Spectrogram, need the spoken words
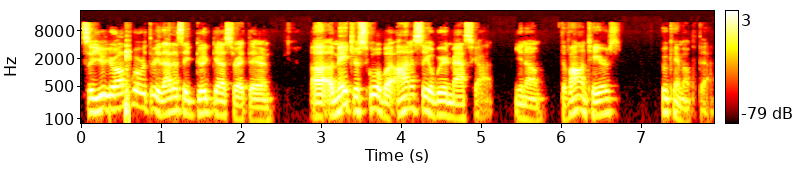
So you're, you're on the board with three. That is a good guess right there. Uh, a major school, but honestly, a weird mascot. You know, the Volunteers. Who came up with that?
